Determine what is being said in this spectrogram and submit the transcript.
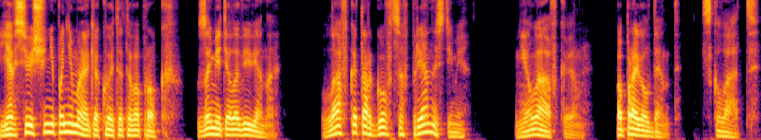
«Я все еще не понимаю, какой от этого прок», – заметила Вивена. «Лавка торговцев пряностями?» «Не лавка», – поправил Дент. «Склад.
